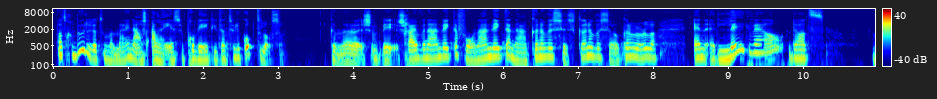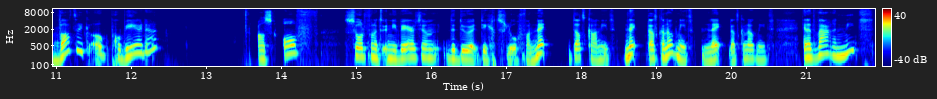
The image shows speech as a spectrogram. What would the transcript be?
wat gebeurde er toen bij mij? Nou, als allereerste probeer ik die natuurlijk op te lossen. Kunnen we schuiven na een week daarvoor, na een week daarna. Kunnen we zus, kunnen we zo, kunnen we... En het leek wel dat wat ik ook probeerde, alsof soort van het universum de deur dicht sloeg. Van nee, dat kan niet. Nee, dat kan ook niet. Nee, dat kan ook niet. En het waren niet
